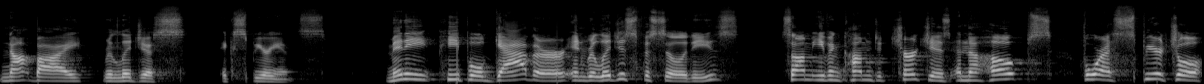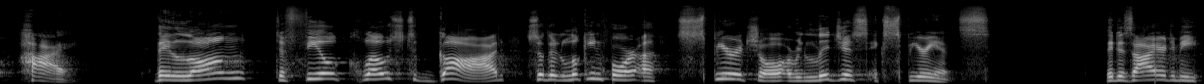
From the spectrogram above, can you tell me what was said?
not by religious experience. Many people gather in religious facilities some even come to churches in the hopes for a spiritual high. They long to feel close to God, so they're looking for a spiritual, a religious experience. They desire to be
